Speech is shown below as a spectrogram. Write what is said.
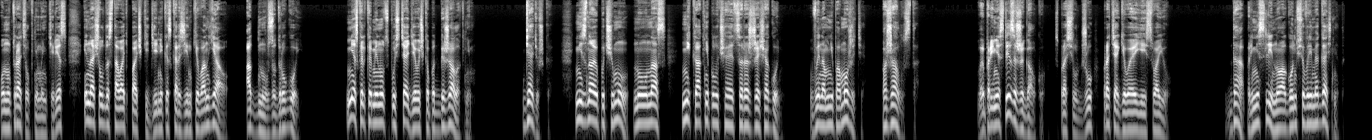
Он утратил к ним интерес и начал доставать пачки денег из корзинки Ван Яо, одну за другой. Несколько минут спустя девочка подбежала к ним. «Дядюшка, не знаю почему, но у нас никак не получается разжечь огонь. Вы нам не поможете? Пожалуйста». «Вы принесли зажигалку?» — спросил Джу, протягивая ей свою. «Да, принесли, но огонь все время гаснет».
